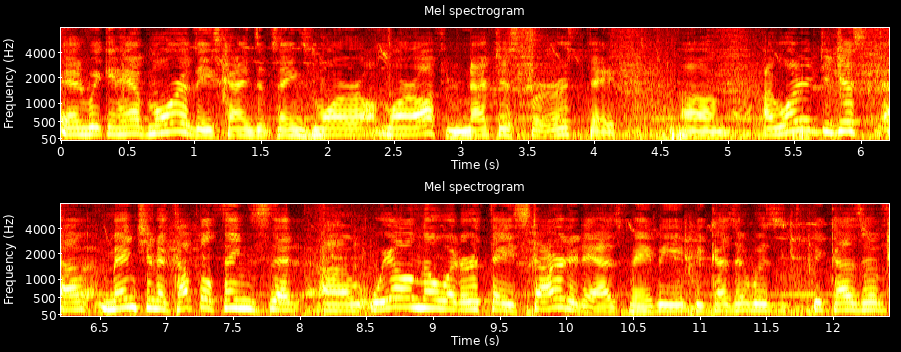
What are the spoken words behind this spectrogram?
And we can have more of these kinds of things more, more often, not just for Earth Day. Um, I wanted to just uh, mention a couple things that uh, we all know what Earth Day started as, maybe because it was because of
